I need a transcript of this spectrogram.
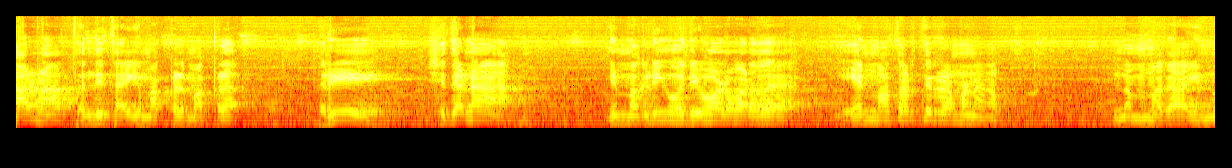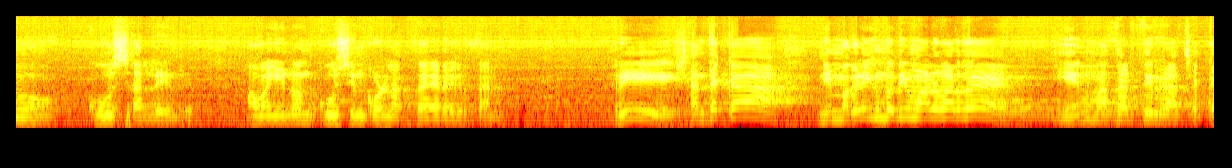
ಕಾರಣ ತಂದೆ ತಾಯಿ ಮಕ್ಕಳು ಮಕ್ಕಳ. ರೀ, ಸಿದ್ದಣ್ಣ, ನಿಮ್ಮ ಮಗನಿಗೆ ಮದುವೆ ಮಾಡಬಾರ್ದ. ಏನು ಮಾತಾಡ್ತೀರಿ ರಮಣ ನಮ್ಮ ಮಗ ಇನ್ನೂ ಕೂಸು ಅಲ್ಲೇನ್ರಿ ಅವ ಇನ್ನೊಂದು ಕೂಸಿನ ಕೊಡ್ಲಾಕ ತಯಾರಾಗಿರ್ತಾನೆ. ರೀ, ಶಾಂತಕ್ಕ, ನಿಮ್ಮ ಮಗಳಿಗೆ ಮದುವೆ ಮಾಡಬಾರ್ದ. ಏನು ಮಾತಾಡ್ತೀರಿ ರಾಚಕ್ಕ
